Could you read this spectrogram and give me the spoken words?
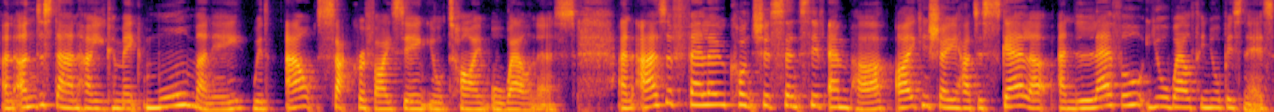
and understand how you can make more money without sacrificing your time or wellness. And as a fellow conscious, sensitive empath, I can show you how to scale up and level your wealth in your business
